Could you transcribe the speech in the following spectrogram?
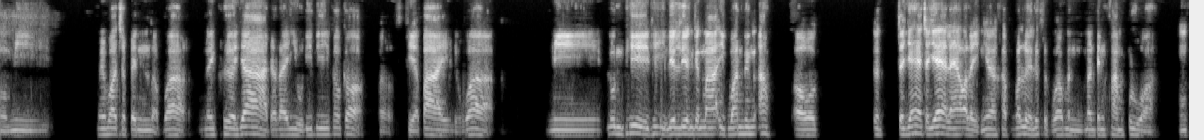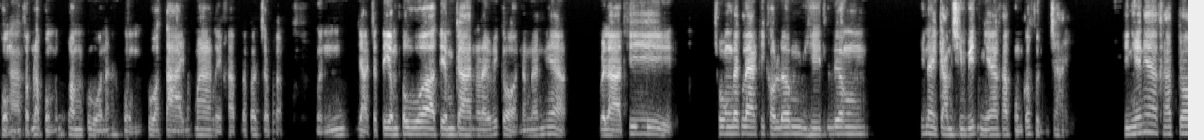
อมี ไม่ว่าจะเป็นแบบว่าในเครือญาติอะไรอยู่ดีๆเขาก็เออเสียไปหรือว่ามีรุ่นพี่ที่เรียนเรียนๆกันมาอีกวันหนึ่งอ้าวเอาจะจะแย่จะแย่แล้วอะไรอย่างเงี้ยครับ ก็เลยรู้สึกว่ามันมันเป็นความกลัวของผมครับสำหรับผมเป็นความกลัวนะผมกลัวตายมากๆเลยครับ แล้วก็จะแบบเหมือนอยากจะเตรียมตัวเตรียมการอะไรไว้ก่อน ดังนั้น เนี่ย เวลาที่ช่วงแรก ๆ ที่เขาเริ่มฮิตเรื่องพินัยกรรมชีวิตเนี้ยครับ ผมก็สนใจ ทีนี้เนี่ยครับก็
